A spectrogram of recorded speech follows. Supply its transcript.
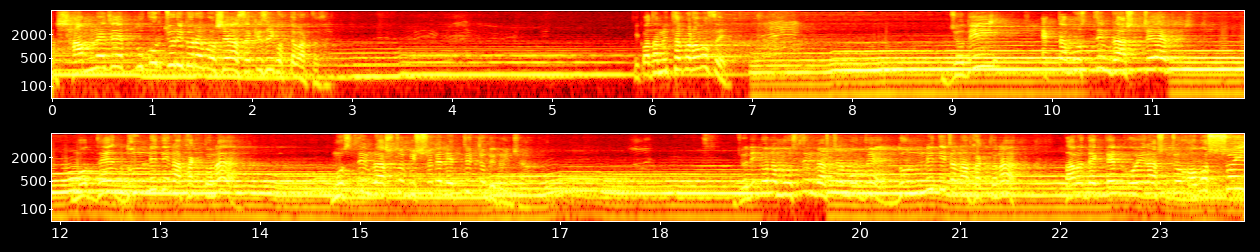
আর সামনে যে পুকুর চুরি করে বসে আছে, কিছুই করতে পারতেছে কি কথা মিথ্যা করা বসে যদি একটা মুসলিম রাষ্ট্রের মধ্যে দুর্নীতি না থাকতো না, মুসলিম রাষ্ট্র বিশ্বকে নেতৃত্ব দিত যদি কোনো মুসলিম রাষ্ট্রের মধ্যে দুর্নীতিটা না থাকতো না, তাহলে দেখতেন ওই রাষ্ট্র অবশ্যই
